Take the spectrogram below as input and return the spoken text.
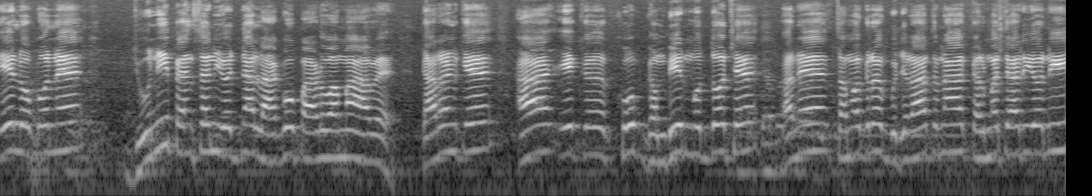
એ લોકોને જૂની પેન્શન યોજના લાગુ પાડવામાં આવે. કારણ કે આ એક ખૂબ ગંભીર મુદ્દો છે અને સમગ્ર ગુજરાતના કર્મચારીઓની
